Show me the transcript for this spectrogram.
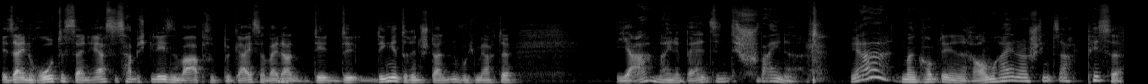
Ding, sein rotes, sein erstes habe ich gelesen, war absolut begeistert, weil hm. da die, die Dinge drin standen, wo ich mir dachte, ja, meine Band sind Schweine. Ja, man kommt in den Raum rein und da stinkt es nach Pisse.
